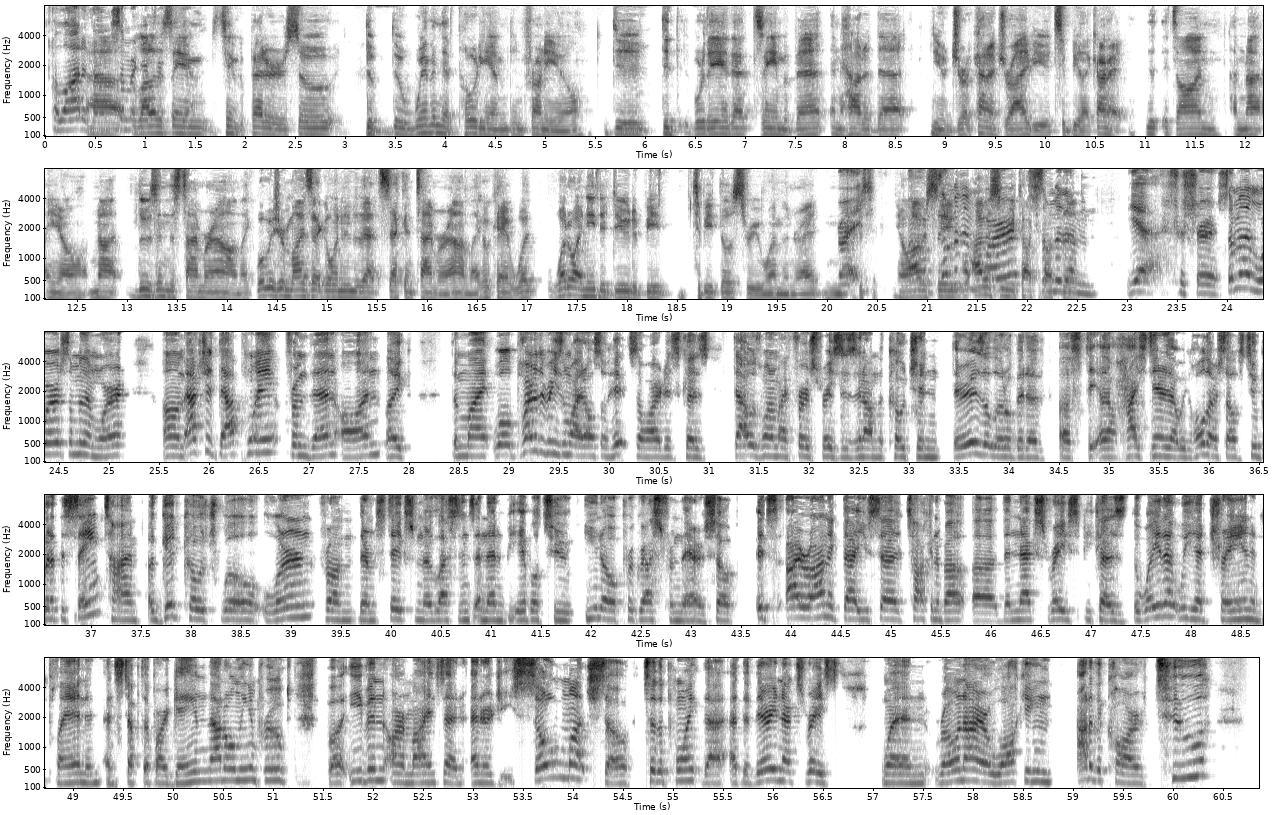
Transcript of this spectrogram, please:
A lot of them. Uh, a lot of the same yeah. same competitors. So the the women that podiumed in front of you did mm-hmm. did were they in that same event? And how did that you know dr- kind of drive you to be like all right it's on. I'm not you know i'm not losing this time around. Like what was your mindset going into that second time around? Like okay what what do i need to do to beat to beat those three women right? And right. just, you know obviously um, obviously were, we talked some about of them yeah, for sure. Some of them were, some of them weren't. Um, actually, at that point, from then on, like the my well, part of the reason why it also hit so hard is because that was one of my first races and I'm the coach and there is a little bit of a, st- a, high standard that we hold ourselves to but at the same time a good coach will learn from their mistakes from their lessons and then be able to you know progress from there so it's ironic that you said talking about uh, the next race because the way that we had trained and planned and, and stepped up our game not only improved but even our mindset and energy so much so to the point that at the very next race when Ro and I are walking out of the car to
